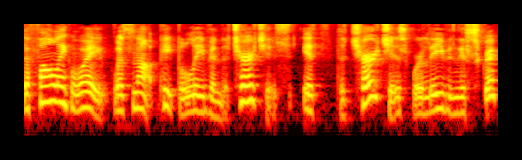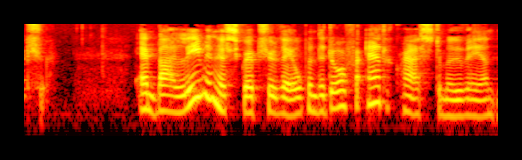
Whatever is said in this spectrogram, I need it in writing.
The falling away was not people leaving the churches, it's the churches were leaving the Scripture. And by leaving the Scripture, they opened the door for Antichrist to move in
